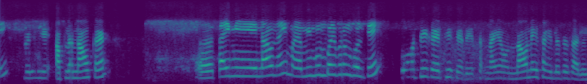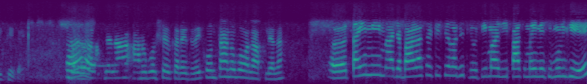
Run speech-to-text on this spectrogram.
ताई. ताई, आपलं नाव काय? अ, ताई मी नाव नाही म- मी मुंबईवरून बोलते. हो ठीक आहे ठीक आहे नाही नाव नाही सांगितलं तर चालेल ठीक आहे. हा. आपल्याला अनुभव शेअर करायचा आहे. कोणता अनुभव आला आपल्याला? अ, ताई मी माझ्या बाळासाठी सेवा घेतली होती. माझी पाच महिन्याची मुलगी आहे.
